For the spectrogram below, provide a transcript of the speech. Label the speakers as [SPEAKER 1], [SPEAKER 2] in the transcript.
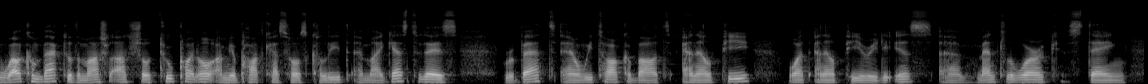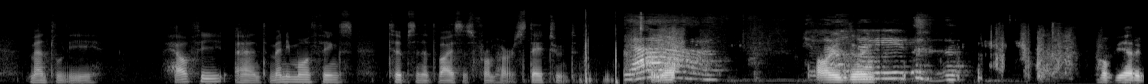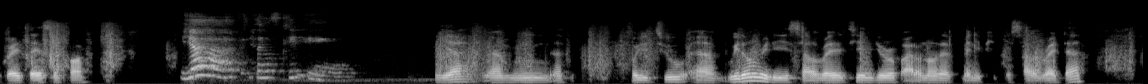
[SPEAKER 1] Welcome back to the Martial Arts Show 2.0. I'm your podcast host Khalid, and my guest today is Rubeth, and we talk about NLP, what NLP really is, uh, mental work, staying mentally healthy, and many more things, tips and advices from her. Stay tuned.
[SPEAKER 2] Yeah.
[SPEAKER 1] How are you doing?
[SPEAKER 2] doing?
[SPEAKER 1] Hope you had a great day so far.
[SPEAKER 2] yeah, happy Thanksgiving.
[SPEAKER 1] Yeah, I mean, uh, for you too. Uh, we don't really celebrate it here in Europe. I don't know that many people celebrate that,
